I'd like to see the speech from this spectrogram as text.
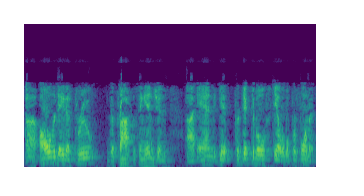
uh, all the data through the processing engine uh, and get predictable, scalable performance.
